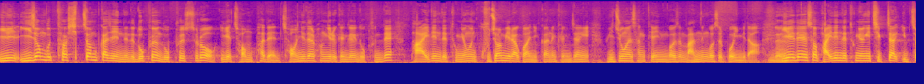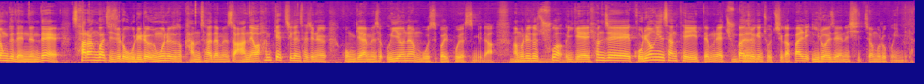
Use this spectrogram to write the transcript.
이, 이점부터 10점까지 있는데 높으면 높을수록 이게 전파된 전이 될 확률이 굉장히 높은데 바이든 대통령은 9점이라고 하니까는 굉장히 위중한 상태인 것은 맞는 것을 보입니다. 네. 이에 대해서 바이든 대통령이 직접 입장도 냈는데 사랑과 지지로 우리를 응원해줘서 감사하다면서 아내와 함께 찍은 사진을 공개하면서 의 연한 모습을 보였습니다. 아무래도 추가, 이게 현재 고령인 상태이기 때문에 추가적인 조치가 빨리 이루어져야 하는 시점으로 보입니다.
